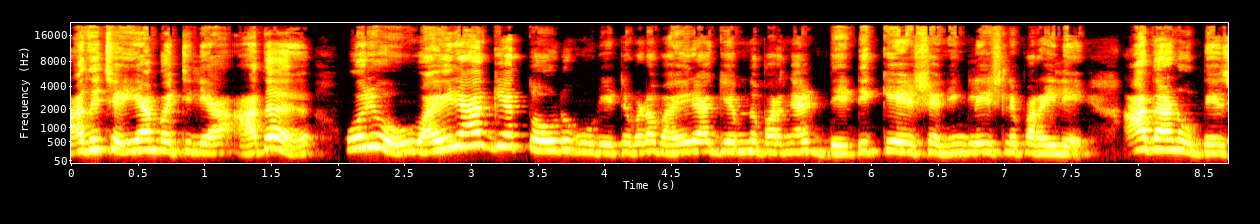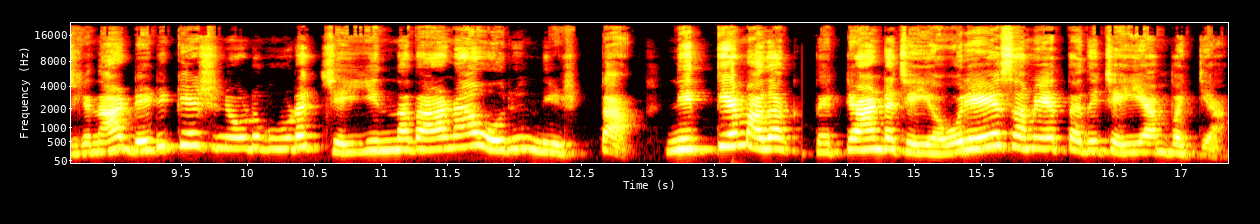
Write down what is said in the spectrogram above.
അത് ചെയ്യാൻ പറ്റില്ല. അത് ഒരു വൈരാഗ്യത്തോട് കൂടിയിട്ട് ഇവിടെ വൈരാഗ്യം എന്ന് പറഞ്ഞാൽ ഡെഡിക്കേഷൻ ഇംഗ്ലീഷിൽ പറയില്ലേ? അതാണ് ഉദ്ദേശിക്കുന്നത്. ആ ഡെഡിക്കേഷനോട് കൂടെ ചെയ്യുന്നതാണ് ഒരു നിഷ്ഠ. നിത്യം അത് തെറ്റാണ്ട് ചെയ്യുക. ഒരേ സമയത്ത് അത് ചെയ്യാൻ പറ്റുക.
